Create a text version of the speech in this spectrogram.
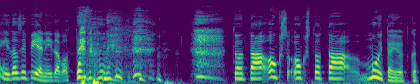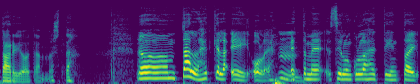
Niin, tosi pieniä tavoitteita. Tota, Onko tota, muita, jotka tarjoaa tämmöistä? No, tällä hetkellä ei ole. Mm. Että me silloin kun lähdettiin, tai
